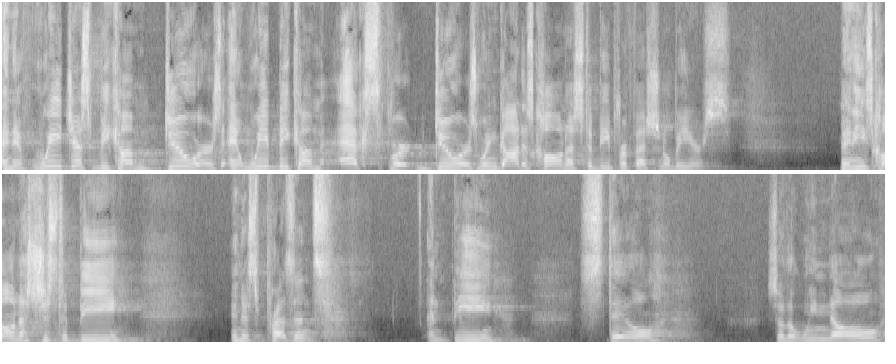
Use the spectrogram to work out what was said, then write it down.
And if we just become doers and we become expert doers when God is calling us to be professional beers, man, He's calling us just to be in His presence and be still so that we know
